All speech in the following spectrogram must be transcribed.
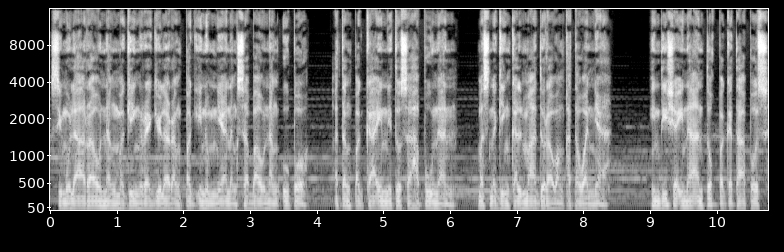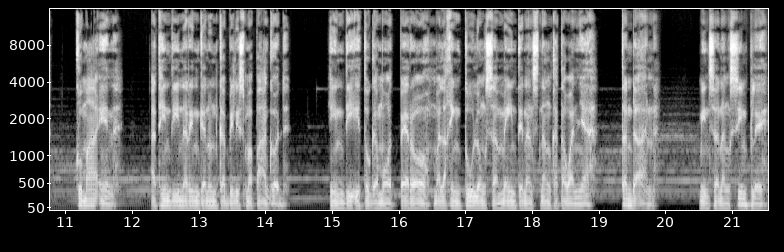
Simula raw nang maging regular ang pag-inom niya ng sabaw ng upo at ang pagkain nito sa hapunan, mas naging kalmado raw ang katawan niya. Hindi siya inaantok pagkatapos kumain at hindi na rin ganun kabilis mapagod. Hindi ito gamot pero malaking tulong sa maintenance ng katawan niya. Tandaan, minsan ang simple,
